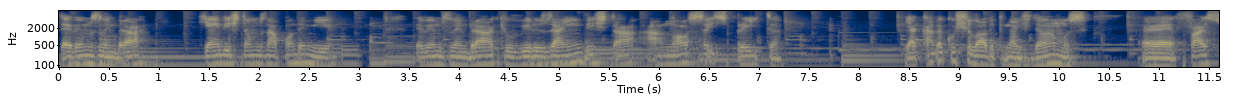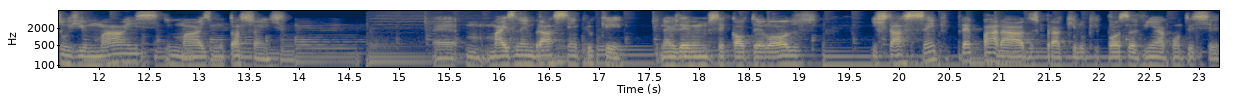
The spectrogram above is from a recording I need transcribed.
Devemos lembrar que ainda estamos na pandemia. Devemos lembrar que o vírus ainda está à nossa espreita. E a cada cochilada que nós damos, é, faz surgir mais e mais mutações. É, mas lembrar sempre o quê? Que nós devemos ser cautelosos, estar sempre preparados para aquilo que possa vir a acontecer,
